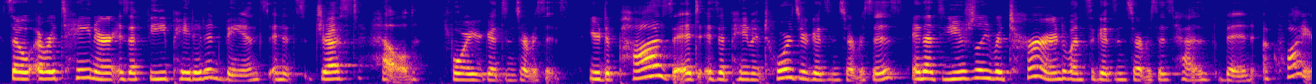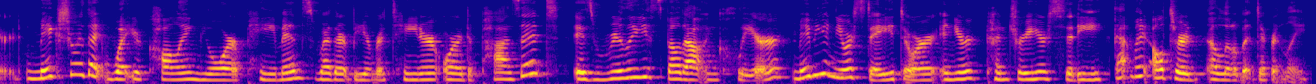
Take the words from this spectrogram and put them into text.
So, a retainer is a fee paid in advance and it's just held for your goods and services. Your deposit is a payment towards your goods and services, and that's usually returned once the goods and services have been acquired. Make sure that what you're calling your payments, whether it be a retainer or a deposit, is really spelled out and clear. Maybe in your state or in your country or city, that might alter a little bit differently.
